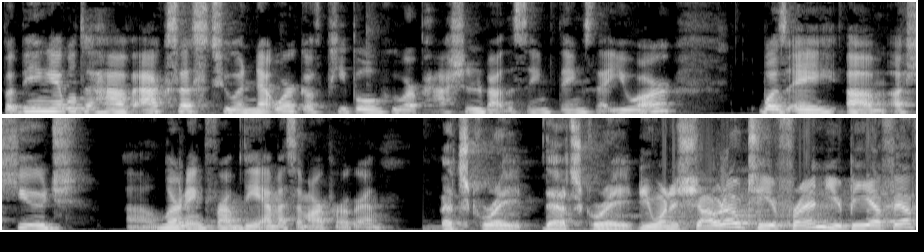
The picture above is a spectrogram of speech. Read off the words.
But being able to have access to a network of people who are passionate about the same things that you are was a um, a huge uh, learning from the MSMR program. That's great. That's great. You want to shout out to your friend, your BFF?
